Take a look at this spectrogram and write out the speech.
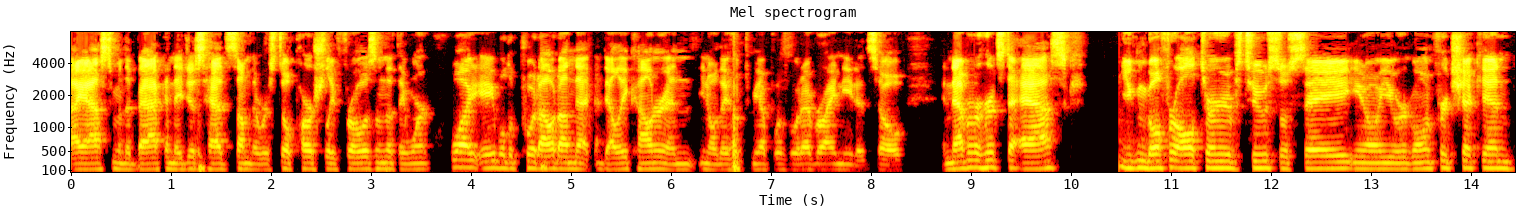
I asked them in the back, and they just had some that were still partially frozen that they weren't quite able to put out on that deli counter, and you know they hooked me up with whatever I needed. So it never hurts to ask. You can go for alternatives too. So say you know you were going for chicken,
